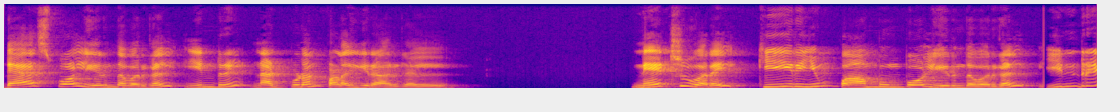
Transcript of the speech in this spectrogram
டேஸ் போல் இருந்தவர்கள் இன்று நட்புடன் பழகிறார்கள். நேற்று வரை கீரியும் பாம்பும் போல் இருந்தவர்கள் இன்று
